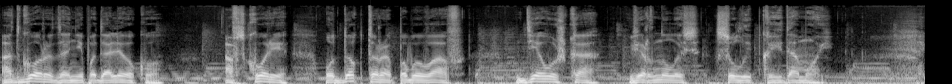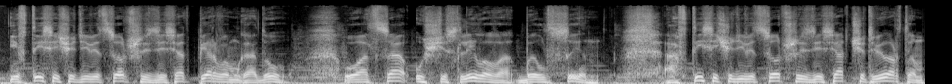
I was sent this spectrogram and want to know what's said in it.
от города неподалеку. А вскоре, у доктора побывав, девушка вернулась с улыбкой домой. И в 1961 году у отца у счастливого был сын. А в 1964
